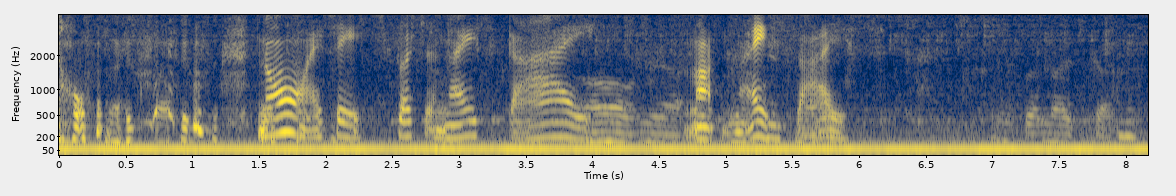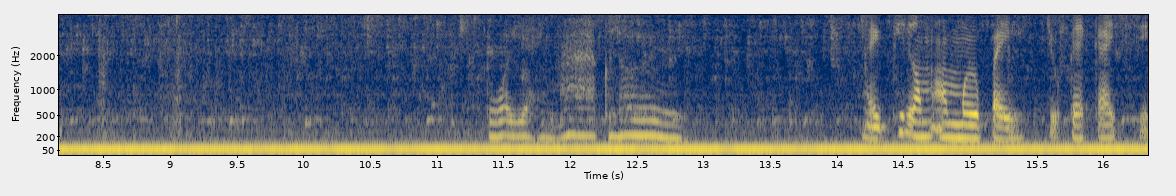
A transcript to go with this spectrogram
no Nice size. no I say such a nice guy Oh yeah. not nice size It's a nice guy. ตัวใหญ่มากเลยไหนพี่ลองเอามือไปอยู่ใกล้ๆสิ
